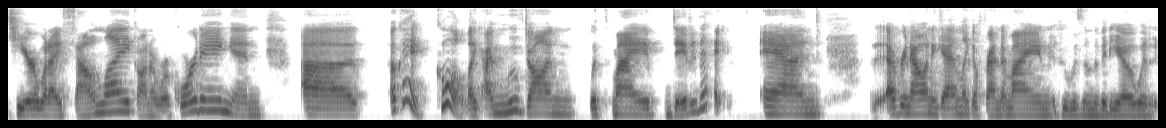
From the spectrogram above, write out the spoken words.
hear what I sound like on a recording. And uh, okay, cool. Like I moved on with my day to day. And every now and again, like a friend of mine who was in the video would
